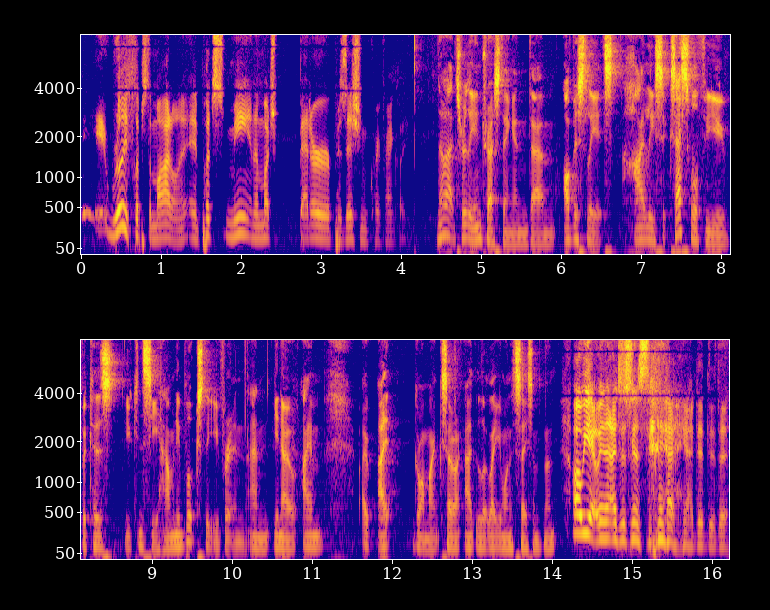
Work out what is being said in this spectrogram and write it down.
It really flips the model and it puts me in a much better position, quite frankly. No, that's really interesting, and um, obviously it's highly successful for you because you can see how many books that you've written. And you know, I'm, I, I go on, Mike. So I look like you wanted to say something. Then. Oh yeah, I, mean, I just gonna say yeah, I did do the.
